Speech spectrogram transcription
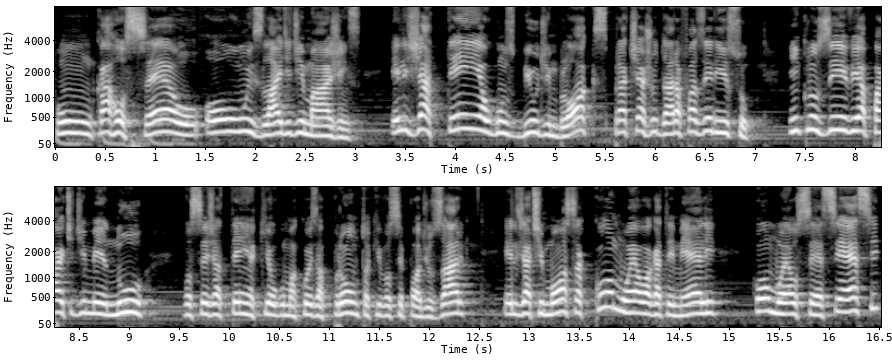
um carrossel ou um slide de imagens ele já tem alguns building blocks para te ajudar a fazer isso. Inclusive a parte de menu, você já tem aqui alguma coisa pronta que você pode usar. Ele já te mostra como é o HTML, como é o CSS.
